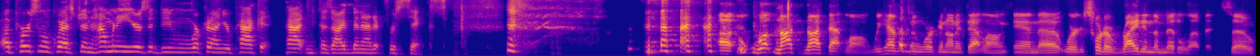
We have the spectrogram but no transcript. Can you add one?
a personal question how many years have you been working on your packet patent because i've been at it for six uh, well, not not that long. We haven't okay. been working on it that long, and uh, we're sort of right in the middle of it. So,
